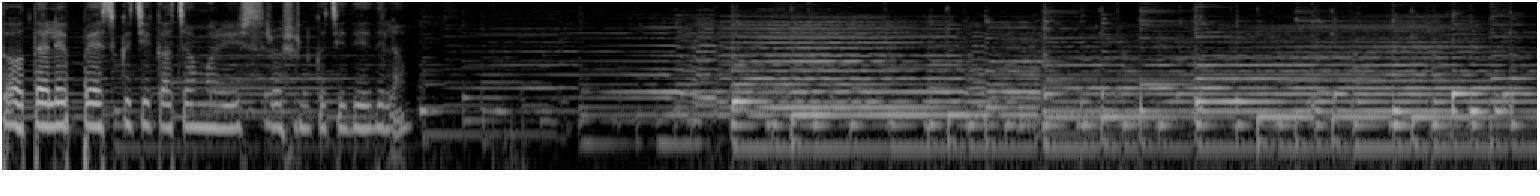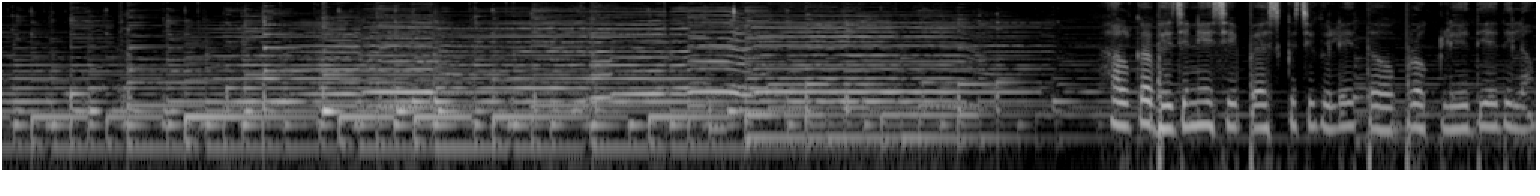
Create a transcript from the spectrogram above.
তো তেলে পেঁয়াজ কুচি, কাঁচামরিচ, রসুন কুচি দিয়ে দিলাম। হালকা ভেজে নিয়েছি পেঁয়াজ কুচিগুলি, তো ব্রোকলি দিয়ে দিলাম।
